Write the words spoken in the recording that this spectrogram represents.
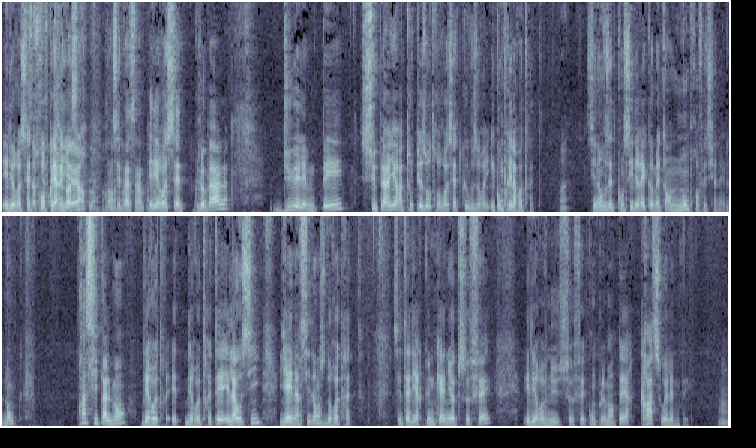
et des recettes supérieures. Pas simple, hein. Non, c'est pas simple. Et des recettes globales du LMP supérieures à toutes les autres recettes que vous aurez, y compris la retraite. Sinon, vous êtes considéré comme étant non professionnel. Donc, principalement des, retraités. Et là aussi, il y a une incidence de retraite. C'est-à-dire qu'une cagnotte se fait et des revenus se fait complémentaires grâce au LMP. Hmm.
